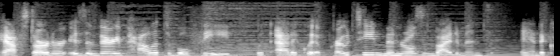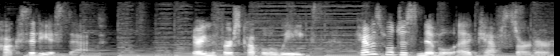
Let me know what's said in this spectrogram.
Calf starter is a very palatable feed with adequate protein, minerals, and vitamins, and a coccidiostat. During the first couple of weeks, calves will just nibble at calf starter.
